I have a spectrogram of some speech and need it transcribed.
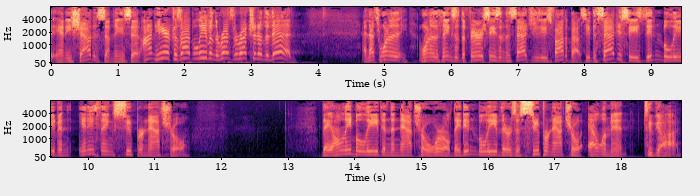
and he shouted something. He said, "I'm here because I believe in the resurrection of the dead." And that's one of the, one of the things that the Pharisees and the Sadducees fought about. See, the Sadducees didn't believe in anything supernatural. They only believed in the natural world. They didn't believe there was a supernatural element to God.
